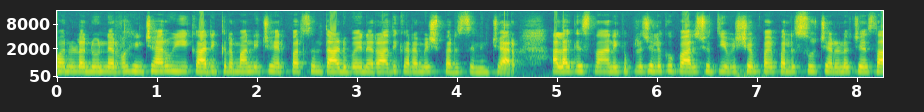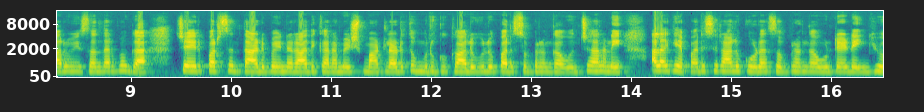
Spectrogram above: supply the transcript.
పనులను నిర్వహించారు. ఈ కార్యక్రమాన్ని చైర్పర్సన్ తాడిపోయిన రాధిక రమేష్ పరిశీలించారు. అలాగే స్థానిక ప్రజలకు పారిశుద్ధ్య విషయంపై పలు సూచనలు చేశారు. ఈ సందర్భంగా చైర్పర్సన్ తాడిపోయిన రాధిక రమేష్ మాట్లాడుతూ మురుగు కాలువలు పరిశుభ్రంగా ఉంచాలని అలాగే పరిసరాలు కూడా శుభ్రంగా ఉంటే డెంగ్యూ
